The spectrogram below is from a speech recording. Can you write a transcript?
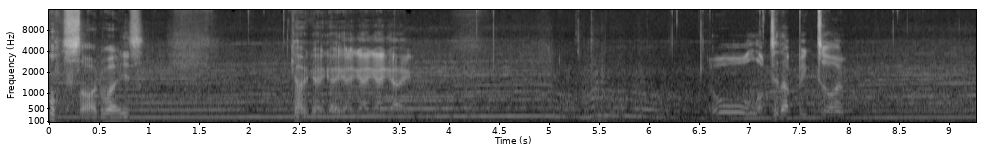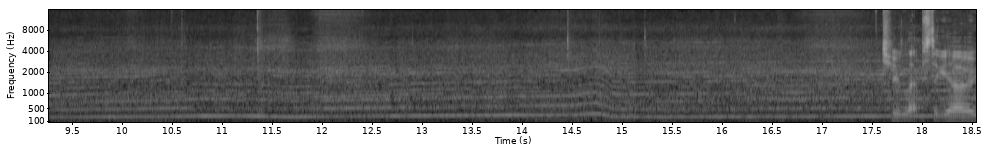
Oh, sideways. Go, go, go, go, go, go, go. Oh, locked it up big time. Two laps to go.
